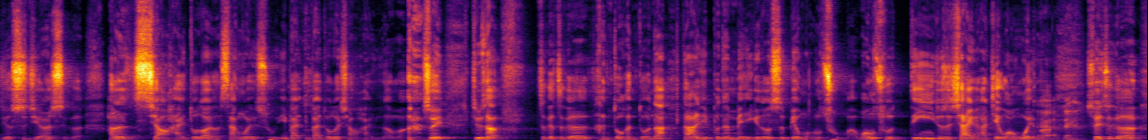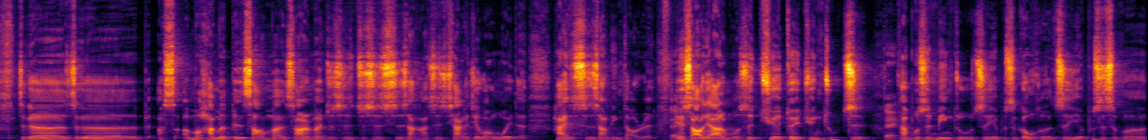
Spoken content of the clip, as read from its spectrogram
有十几二十个，他的小孩多到有三位数，一百一百多个小孩，你知道吗？所以基本上这个这个很多很多。那当然你不能每一个都是变王储嘛，王储定义就是下一个他接王位嘛。所以这个这个这个啊，Mohammed bin Salman 沙尔曼就是就是实际上他是下一个接王位的，他也是实际上领导人。因为沙特阿拉伯是绝对君主制，他不是民主制，也不是共和制，也不是什么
